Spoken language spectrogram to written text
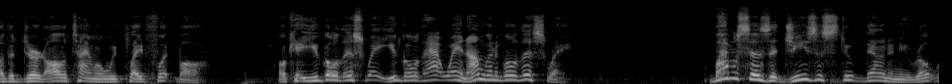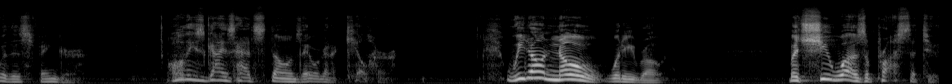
of the dirt all the time when we played football. Okay, you go this way, you go that way, and I'm going to go this way. The Bible says that Jesus stooped down and he wrote with his finger. All these guys had stones, they were going to kill her. We don't know what he wrote, but she was a prostitute.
